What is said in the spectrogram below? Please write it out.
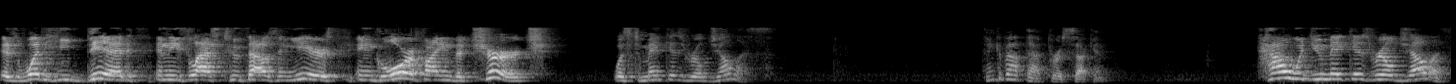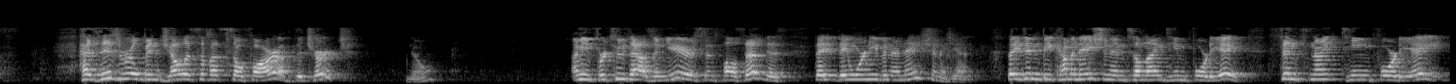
is what he did in these last 2,000 years in glorifying the church was to make Israel jealous. Think about that for a second. How would you make Israel jealous? Has Israel been jealous of us so far, of the church? No. I mean, for 2,000 years since Paul said this, they, they weren't even a nation again. They didn't become a nation until 1948. Since 1948,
